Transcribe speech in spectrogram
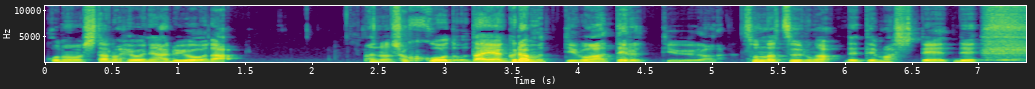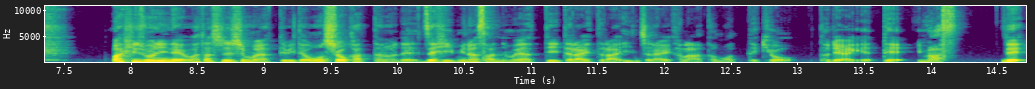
この下の表にあるような、あの、食行動、ダイアグラムっていうのが出るっていうような、そんなツールが出てまして、で、まあ非常にね、私自身もやってみて面白かったので、ぜひ皆さんにもやっていただいたらいいんじゃないかなと思って今日取り上げています。で、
